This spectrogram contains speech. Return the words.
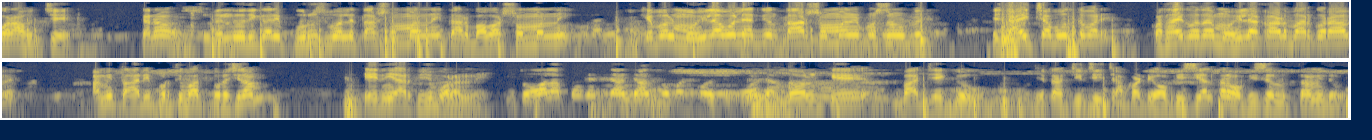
করা হচ্ছে, কেন শুভেন্দু অধিকারী পুরুষ বলে তার সম্মান নেই, তার বাবার সম্মান নেই, কেবল মহিলা বলে একজন তার সম্মানের প্রশ্ন উঠবে, যে যা ইচ্ছা বলতে পারে। কথায় কথায় মহিলা কার্ড বার করা হবে। আমি তারই প্রতিবাদ করেছিলাম এই নিয়ে আর কিছু বলার নেই। দলকে বা যে কেউ যেটা চিঠি চাপাটি অফিসিয়াল তার অফিসিয়াল উত্তর আমি দেবো।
